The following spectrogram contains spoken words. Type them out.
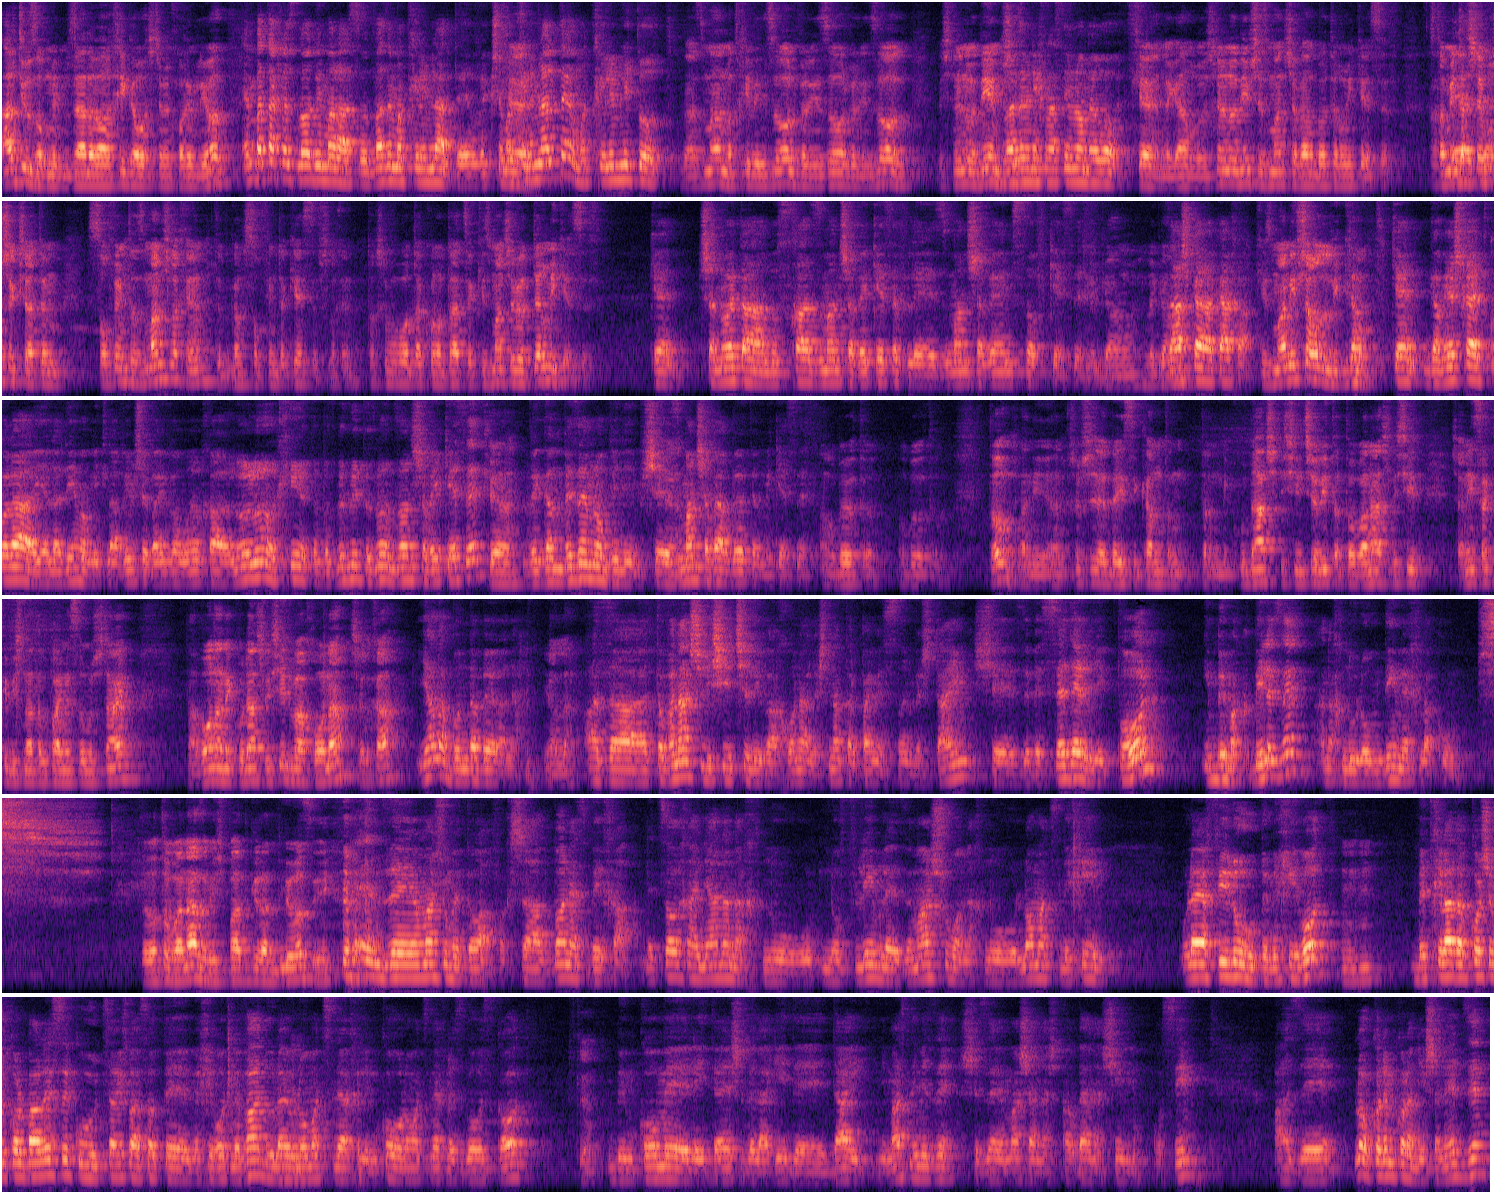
אל תהיו זורמים, זה הדבר הכי גרוע שאתם יכולים להיות. הם בתכלס לא יודעים מה לעשות, ואז הם מתחילים לאלתר, וכשמתחילים כן. לאלתר, מתחילים לטעות. והזמן מתחיל לנזול ולנזול ולנזול, ושנינו יודעים ש... ואז הם נכנסים למרוץ. כן, לגמרי, ושנינו יודעים שזמן שווה הרבה יותר מכסף. אז תמיד. תחשבו שכשאתם שורפים את הזמן שלכם, אתם גם שורפים את הכסף שלכם. תחשבו באותה קונוטציה, כי זמן שווה יותר מכסף. כן, תשנו את הנוסחה זמן שווה כסף לזמן שווה אינסוף כסף. לגמרי, זה לגמרי. אשכרה ככה. כי זמן אי אפשר גם, לקנות. כן, גם יש לך את כל הילדים המתלהבים שבאים ואומרים לך, לא, לא, אחי, אתה מבזבז לי את הזמן, זמן שווה כסף, כן, וגם בזה הם לא מבינים, שזמן שווה הרבה יותר מכסף. הרבה יותר, הרבה יותר. טוב, אני, אני חושב שדי סיכמת את הנקודה השלישית שלי, את התובנה השלישית שאני השגתי בשנת 2022. נעבור לנקודה השלישית והאחרונה שלך. יאללה, בוא נדבר עליה. יאללה. אז התובנה השלישית שלי והאחרונה לשנת 2022, שזה בסדר ליפול, אם במקביל לזה, אנחנו לומדים איך לקום. זה לא תובנה, זה משפט גרנדיוזי. כן, זה משהו מטורף. עכשיו, בוא אני אסביר לך. לצורך העניין אנחנו נופלים לאיזה משהו, אנחנו לא מצליחים, אולי אפילו במכירות. בתחילת דרכו של כל בעל עסק הוא צריך לעשות אה, מכירות לבד, אולי הוא לא מצליח למכור, לא מצליח לסגור עסקאות. כן. במקום אה, להתייאש ולהגיד אה, די, נמאס לי מזה, שזה מה שהרבה אנשים עושים. אז אה, לא, קודם כל אני אשנה את זה.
